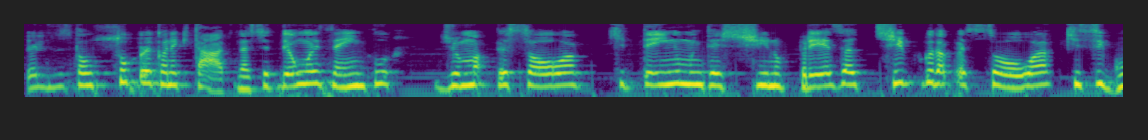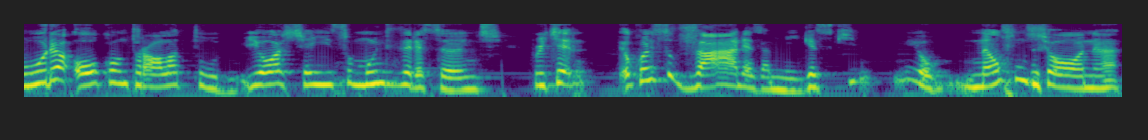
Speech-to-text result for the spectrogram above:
eles estão super conectados, né? Você deu um exemplo de uma pessoa que tem um intestino presa, típico da pessoa que segura ou controla tudo. E eu achei isso muito interessante, porque eu conheço várias amigas que, meu, não funciona.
